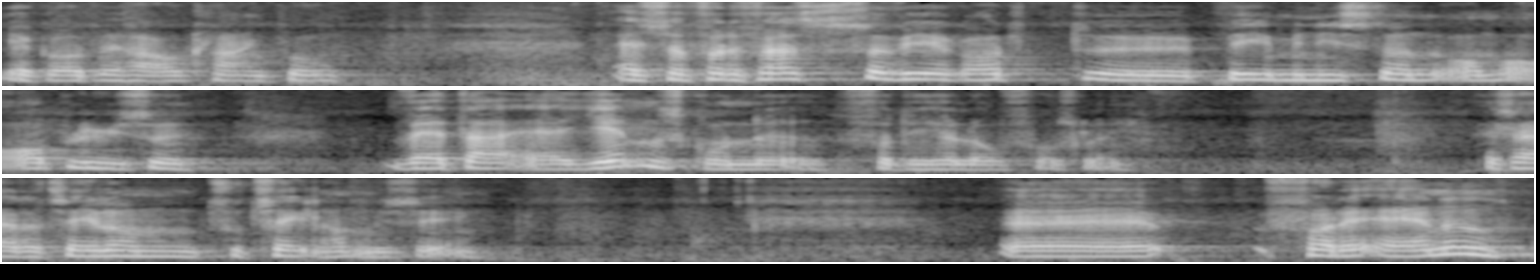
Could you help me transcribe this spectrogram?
jeg godt vil have afklaring på. Altså for det første, så vil jeg godt øh, bede ministeren om at oplyse, hvad der er hjemmelsgrundlaget for det her lovforslag. Altså er der tale om total harmonisering. Øh, for det andet,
